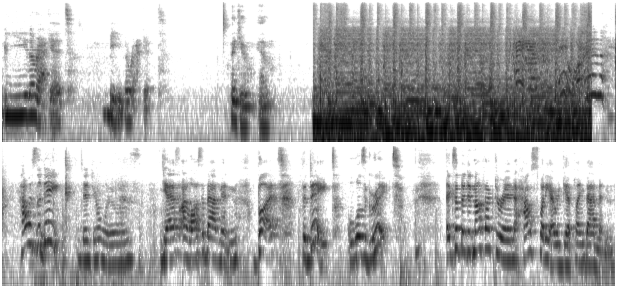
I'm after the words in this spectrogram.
be the racket. Be the racket. Thank you, Em. Did you lose? Yes, I lost at badminton, but the date was great. Except I did not factor in how sweaty I would get playing badminton.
